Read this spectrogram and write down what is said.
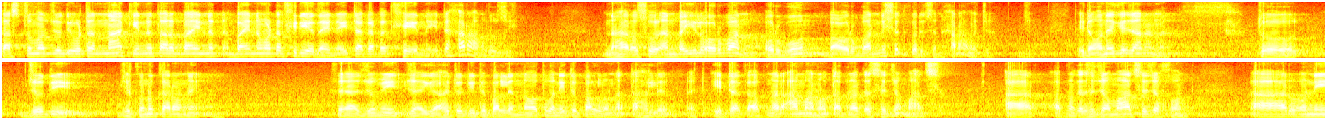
কাস্টমার যদি ওটা না কিনে, তার বাইনা বাইনামাটা ফিরিয়ে দেয় না, এই টাকাটা খেয়ে নেয়। এটা হারাম রুজি। না রসুল আনবাইল অরবান অরবন বা অরবান নিষেধ করেছেন। হারাম এটা। এটা অনেকে জানে না। তো যদি যে কোনো কারণে জমি জায়গা হয়তো দিতে পারলেন না অথবা নিতে পারল না, তাহলে এই টাকা আপনার আমানত আপনার কাছে জমা আছে। আর আপনার কাছে জমা আছে যখন, আর উনি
